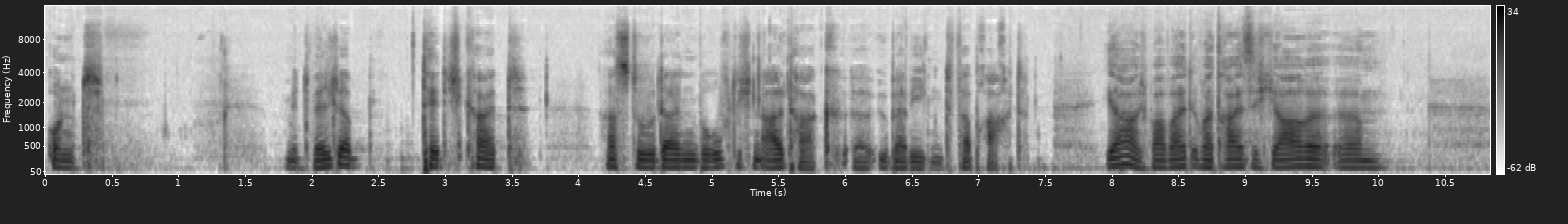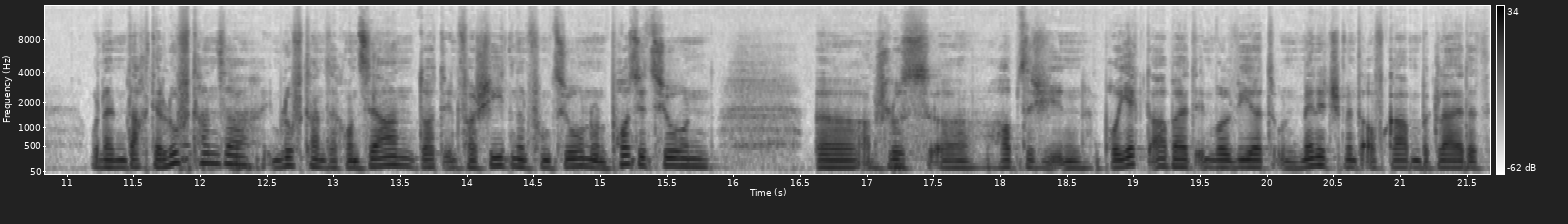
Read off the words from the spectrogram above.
Und mit welcher Tätigkeit hast du deinen beruflichen Alltag äh, überwiegend verbracht? Ja, ich war weit über 30 Jahre ähm, unter dem Dach der Lufthansa, im Lufthansa-Konzern, dort in verschiedenen Funktionen und Positionen äh, am Schluss äh, hauptsächlich in Projektarbeit involviert und Managementaufgaben begleitet.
